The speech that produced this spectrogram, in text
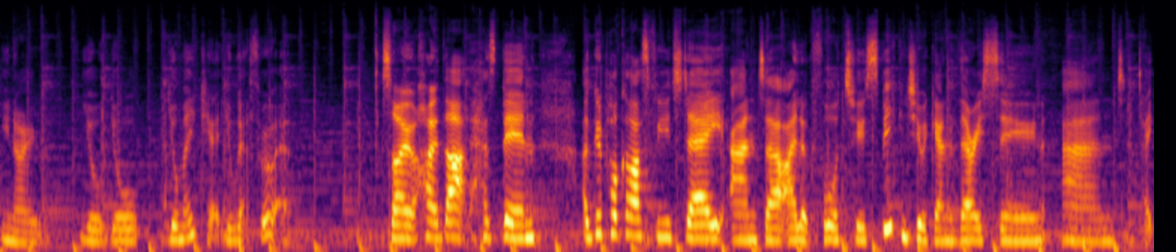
you know, you'll you'll you'll make it. You'll get through it. So I hope that has been a good podcast for you today, and uh, I look forward to speaking to you again very soon. And take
